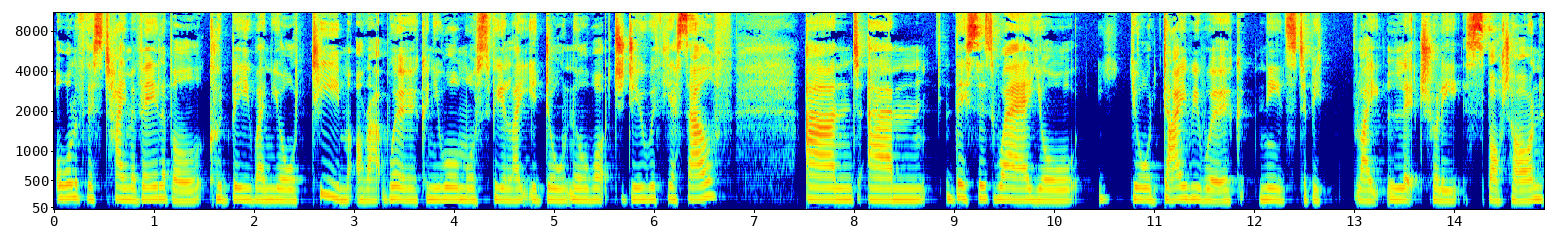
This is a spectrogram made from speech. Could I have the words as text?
all of this time available could be when your team are at work and you almost feel like you don't know what to do with yourself. And um, this is where your your diary work needs to be like literally spot on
